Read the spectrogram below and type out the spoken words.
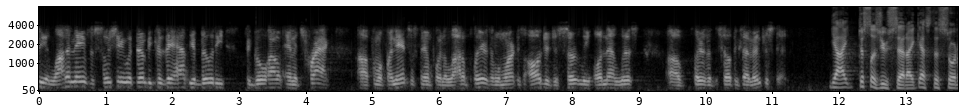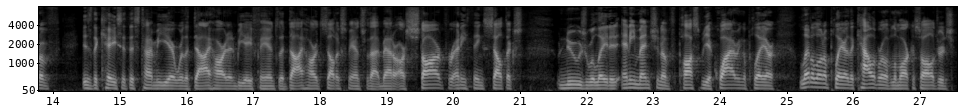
see a lot of names associated with them because they have the ability to go out and attract uh, from a financial standpoint, a lot of players, and Lamarcus Aldridge is certainly on that list of players that the Celtics have interest in. Yeah, I, just as you said, I guess this sort of is the case at this time of year where the die-hard NBA fans, the die-hard Celtics fans for that matter, are starved for anything Celtics news related, any mention of possibly acquiring a player, let alone a player the caliber of Lamarcus Aldridge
